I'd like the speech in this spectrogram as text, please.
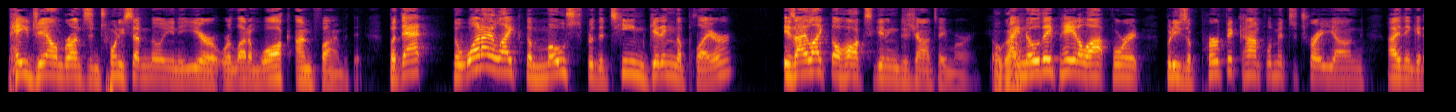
pay Jalen Brunson twenty seven million a year or let him walk, I'm fine with it. But that the one I like the most for the team getting the player is I like the Hawks getting Dejounte Murray. Okay. I know they paid a lot for it, but he's a perfect complement to Trae Young. I think it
